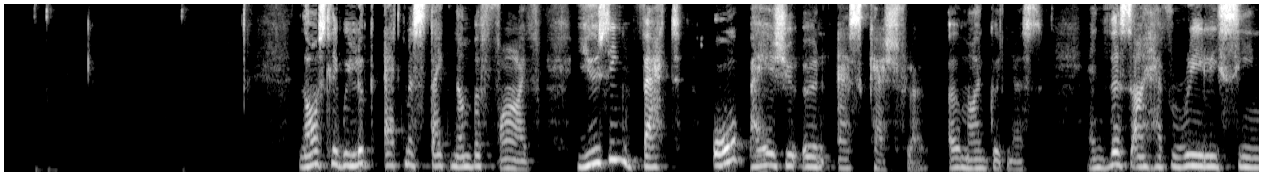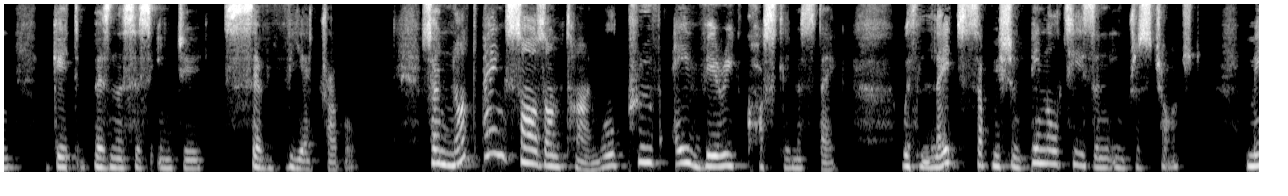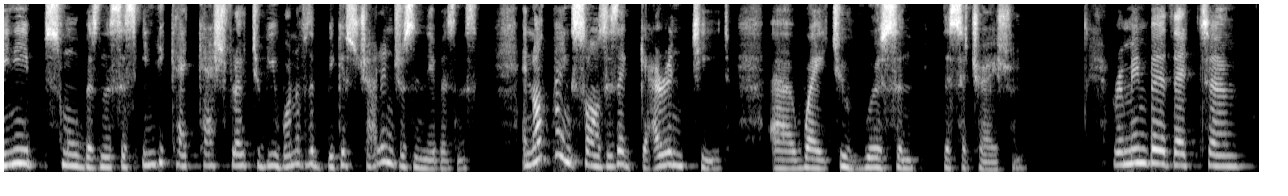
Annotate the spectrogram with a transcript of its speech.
Lastly, we look at mistake number five using VAT or pay as you earn as cash flow. Oh my goodness. And this I have really seen get businesses into severe trouble. So, not paying SARS on time will prove a very costly mistake with late submission penalties and interest charged. Many small businesses indicate cash flow to be one of the biggest challenges in their business. And not paying SARS is a guaranteed uh, way to worsen the situation. Remember that, um,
